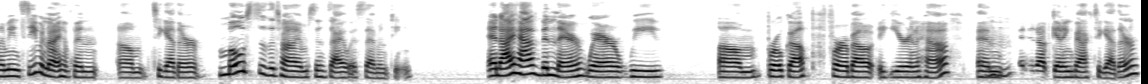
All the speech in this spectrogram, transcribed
I mean, Steve and I have been um, together most of the time since I was 17. And I have been there where we um, broke up for about a year and a half and Mhm. ended up getting back together.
